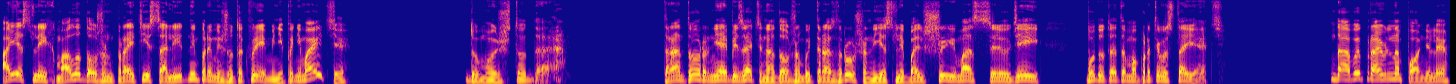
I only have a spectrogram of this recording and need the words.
А если их мало, должен пройти солидный промежуток времени, понимаете? Думаю, что да. Трантор не обязательно должен быть разрушен, если большие массы людей будут этому противостоять. Да, вы правильно поняли.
